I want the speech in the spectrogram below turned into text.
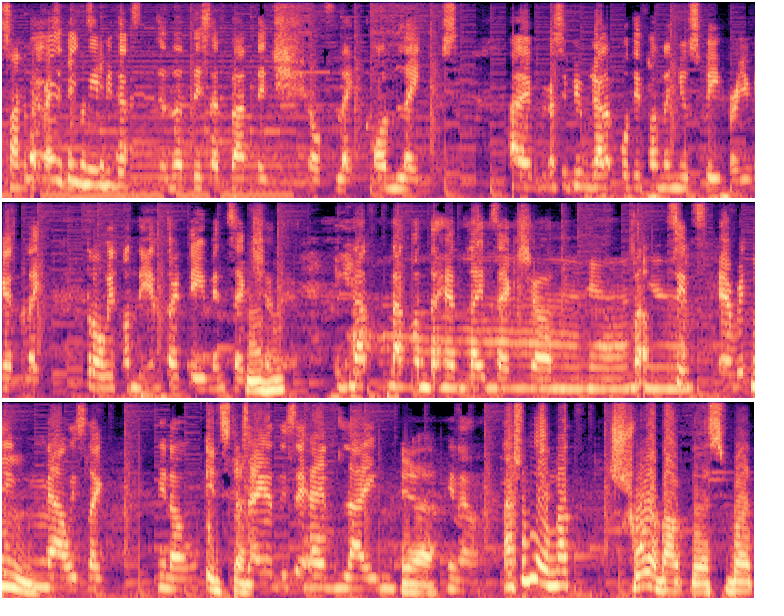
son of a Well, I think was maybe kidnapped. that's the disadvantage of like online news. I, because if you've gotta put it on a newspaper, you can like throw it on the entertainment section, not not on the headline section. Ah, yeah, But yeah. since everything now is like, you know, Instant. say it's a headline, Yeah. you know. Actually, I'm not sure about this, but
